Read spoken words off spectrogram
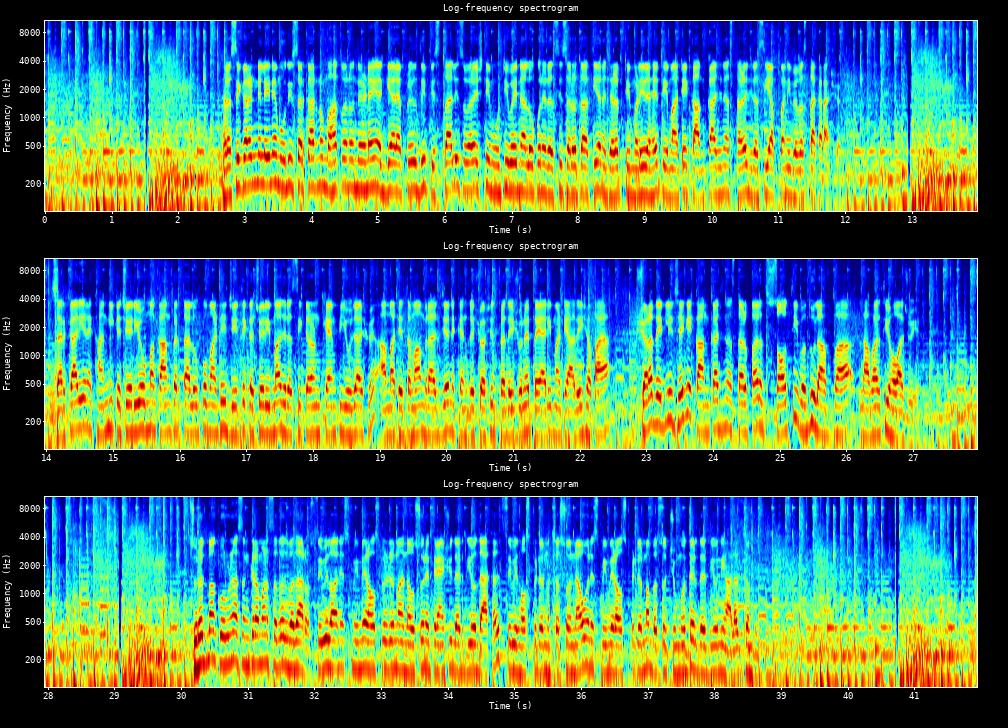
રસીકરણને લઈને મોદી સરકારનો મહત્વનો નિર્ણય અગિયાર એપ્રિલથી પિસ્તાલીસ વર્ષથી મોટી વયના લોકોને રસી સરળતાથી અને ઝડપથી મળી રહે તે માટે કામકાજના સ્થળે જ રસી આપવાની વ્યવસ્થા કરાશે સરકારી અને ખાનગી કચેરીઓમાં કામ કરતા લોકો માટે જે તે કચેરીમાં જ રસીકરણ કેમ્પ યોજાશે આ માટે તમામ રાજ્ય અને કેન્દ્રશાસિત પ્રદેશોને તૈયારી માટે આદેશ અપાયા શરત એટલી છે કે કામકાજના સ્થળ પર સૌથી વધુ લાભાર્થી હોવા જોઈએ સુરતમાં કોરોના સંક્રમણ સતત વધારો સિવિલ અને સ્મીમેર હોસ્પિટલમાં નવસો ને ત્ર્યાસી દર્દીઓ દાખલ સિવિલ હોસ્પિટલમાં છસો નવ અને સ્મીમેર હોસ્પિટલમાં બસો ચુમ્મોતેર દર્દીઓની હાલત ગંભીર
